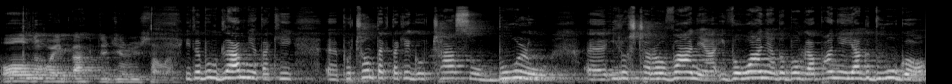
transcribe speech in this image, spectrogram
all the way back to Jerusalem? I to był dla mnie taki e, początek takiego czasu bólu e, i rozczarowania i wołania do Boga: Panie, jak długo,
